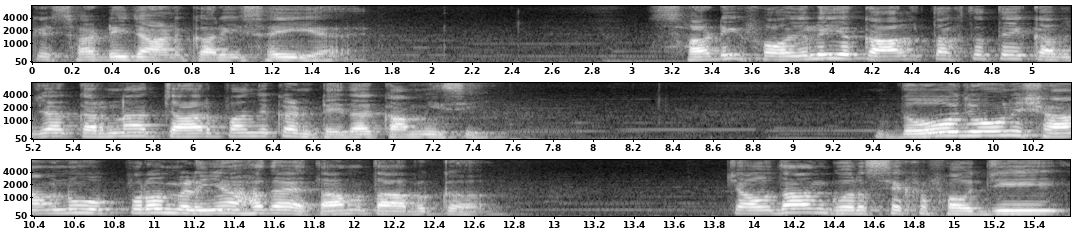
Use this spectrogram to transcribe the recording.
ਕਿ ਸਾਡੀ ਜਾਣਕਾਰੀ ਸਹੀ ਹੈ। ਸਾਡੀ ਫੌਜ ਲਈ ਅਕਾਲ ਤਖਤ ਤੇ ਕਬਜ਼ਾ ਕਰਨਾ 4-5 ਘੰਟੇ ਦਾ ਕੰਮ ਹੀ ਸੀ। 2 ਜੂਨ ਸ਼ਾਮ ਨੂੰ ਉੱਪਰੋਂ ਮਿਲੀਆਂ ਹਦਾਇਤਾਂ ਮੁਤਾਬਕ 14 ਗੁਰਸਿੱਖ ਫੌਜੀ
